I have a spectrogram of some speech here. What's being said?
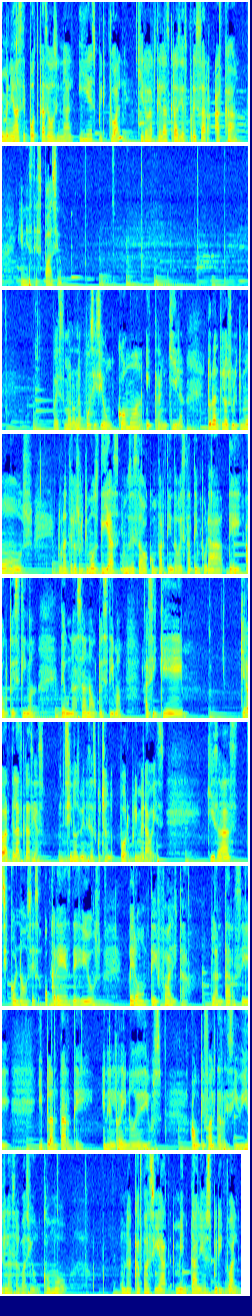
Bienvenido a este podcast devocional y espiritual. Quiero darte las gracias por estar acá en este espacio. Puedes tomar una posición cómoda y tranquila. Durante los últimos durante los últimos días hemos estado compartiendo esta temporada de autoestima, de una sana autoestima, así que quiero darte las gracias si nos vienes escuchando por primera vez. Quizás si conoces o crees de Dios, pero aún te falta plantarse y plantarte en el reino de Dios. Aún te falta recibir la salvación como una capacidad mental y espiritual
